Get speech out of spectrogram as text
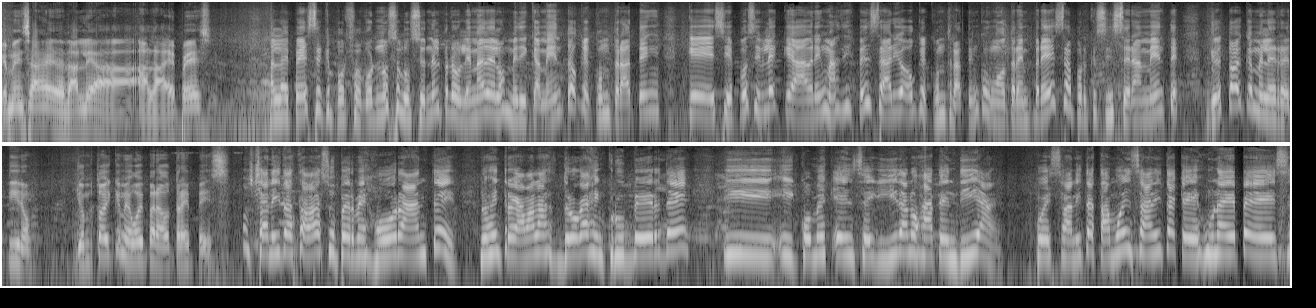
¿Qué mensaje darle a, a la EPS? a la EPS que por favor nos solucione el problema de los medicamentos, que contraten, que si es posible que abren más dispensarios o que contraten con otra empresa, porque sinceramente yo estoy que me le retiro. Yo estoy que me voy para otra EPS. Sanita estaba súper mejor antes. Nos entregaban las drogas en Cruz Verde y, y como enseguida nos atendían. Pues Sanita, estamos en Sanita, que es una EPS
